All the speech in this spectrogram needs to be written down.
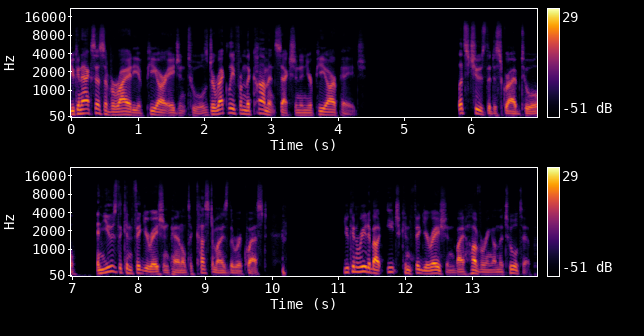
You can access a variety of PR Agent tools directly from the comment section in your PR page. Let's choose the Describe tool and use the configuration panel to customize the request. You can read about each configuration by hovering on the tooltip.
